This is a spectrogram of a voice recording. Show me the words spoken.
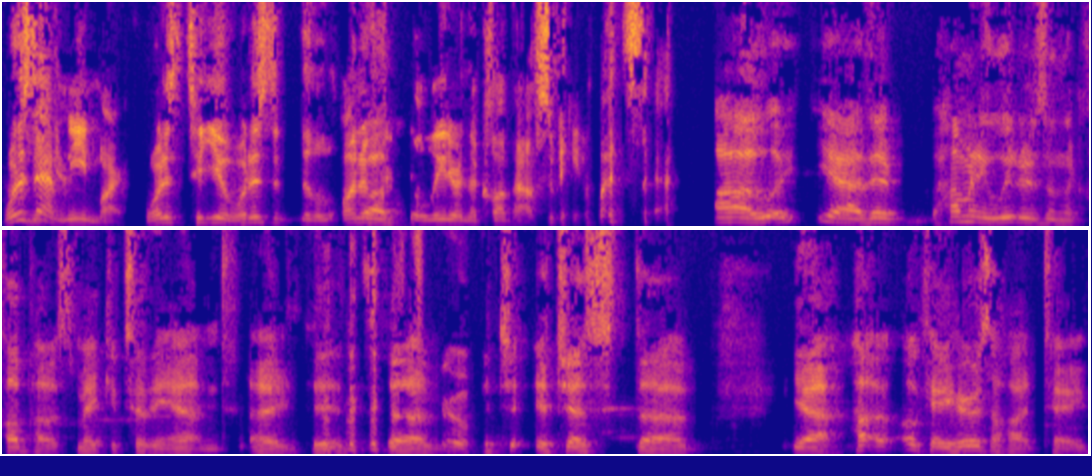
What does that mean, Mark? What is to you? What does the, the unofficial leader in the clubhouse mean? What is that? Uh, yeah. How many leaders in the clubhouse make it to the end? Uh, it's, uh, true. it, it just, uh, yeah. Okay. Here's a hot take.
